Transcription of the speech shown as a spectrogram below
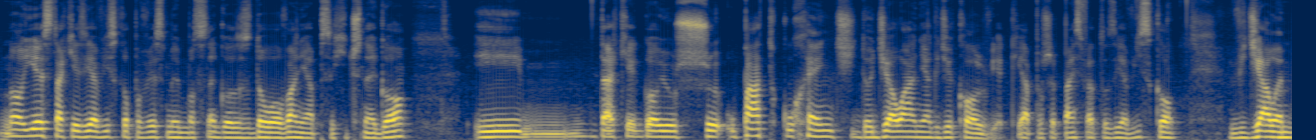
no jest takie zjawisko, powiedzmy, mocnego zdołowania psychicznego i takiego już upadku chęci do działania gdziekolwiek. Ja, proszę Państwa, to zjawisko widziałem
